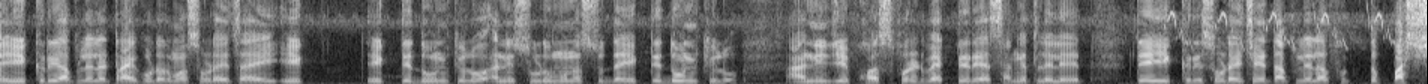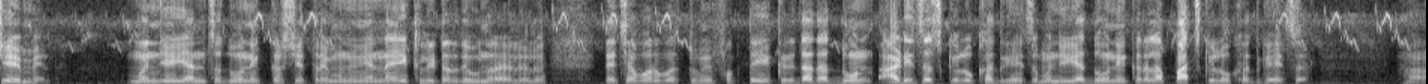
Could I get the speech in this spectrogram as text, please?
एकरी आपल्याला ट्रायकोडर्मा सोडायचा आहे एक एक ते दोन किलो आणि सुडोमोनससुद्धा एक ते दोन किलो. आणि जे फॉस्फरेट बॅक्टेरिया सांगितलेले आहेत ते एकरी सोडायचे आहेत आपल्याला फक्त पाचशे एम एल म्हणजे यांचं दोन एकर क्षेत्र आहे म्हणून यांना एक लिटर देऊन राहिलेलो आहे. त्याच्याबरोबर तुम्ही फक्त एकरी दादा दोन अडीचच किलो खत घ्यायचं म्हणजे या दोन एकराला पाच किलो खत घ्यायचं. हां.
